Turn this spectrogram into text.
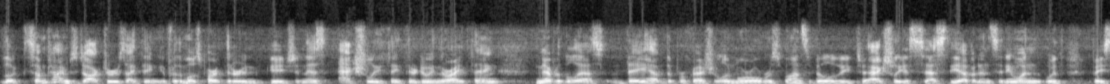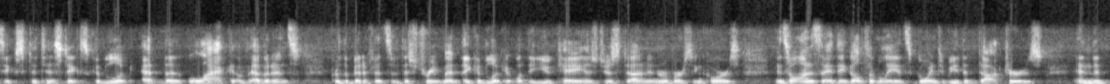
look, sometimes doctors, I think, for the most part, that are engaged in this actually think they're doing the right thing. Nevertheless, they have the professional and moral responsibility to actually assess the evidence. Anyone with basic statistics could look at the lack of evidence for the benefits of this treatment. They could look at what the UK has just done in reversing course. And so, honestly, I think ultimately it's going to be the doctors and the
